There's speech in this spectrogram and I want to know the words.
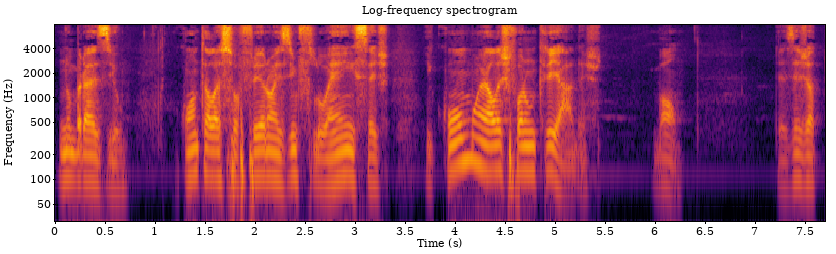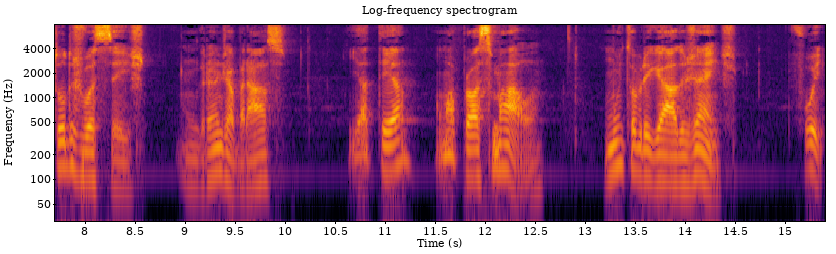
no Brasil, quanto elas sofreram as influências e como elas foram criadas. Bom, desejo a todos vocês um grande abraço e até uma próxima aula. Muito obrigado, gente. Fui.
